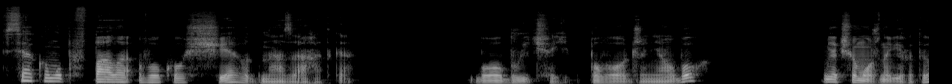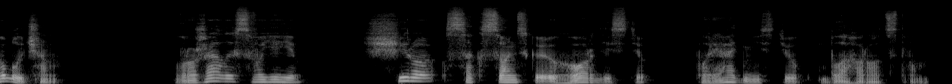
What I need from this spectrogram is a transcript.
всякому б впала в око ще одна загадка, бо обличчя й поводження обох, якщо можна вірити обличчям, врожали своєю щиро саксонською гордістю, порядністю, благородством.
